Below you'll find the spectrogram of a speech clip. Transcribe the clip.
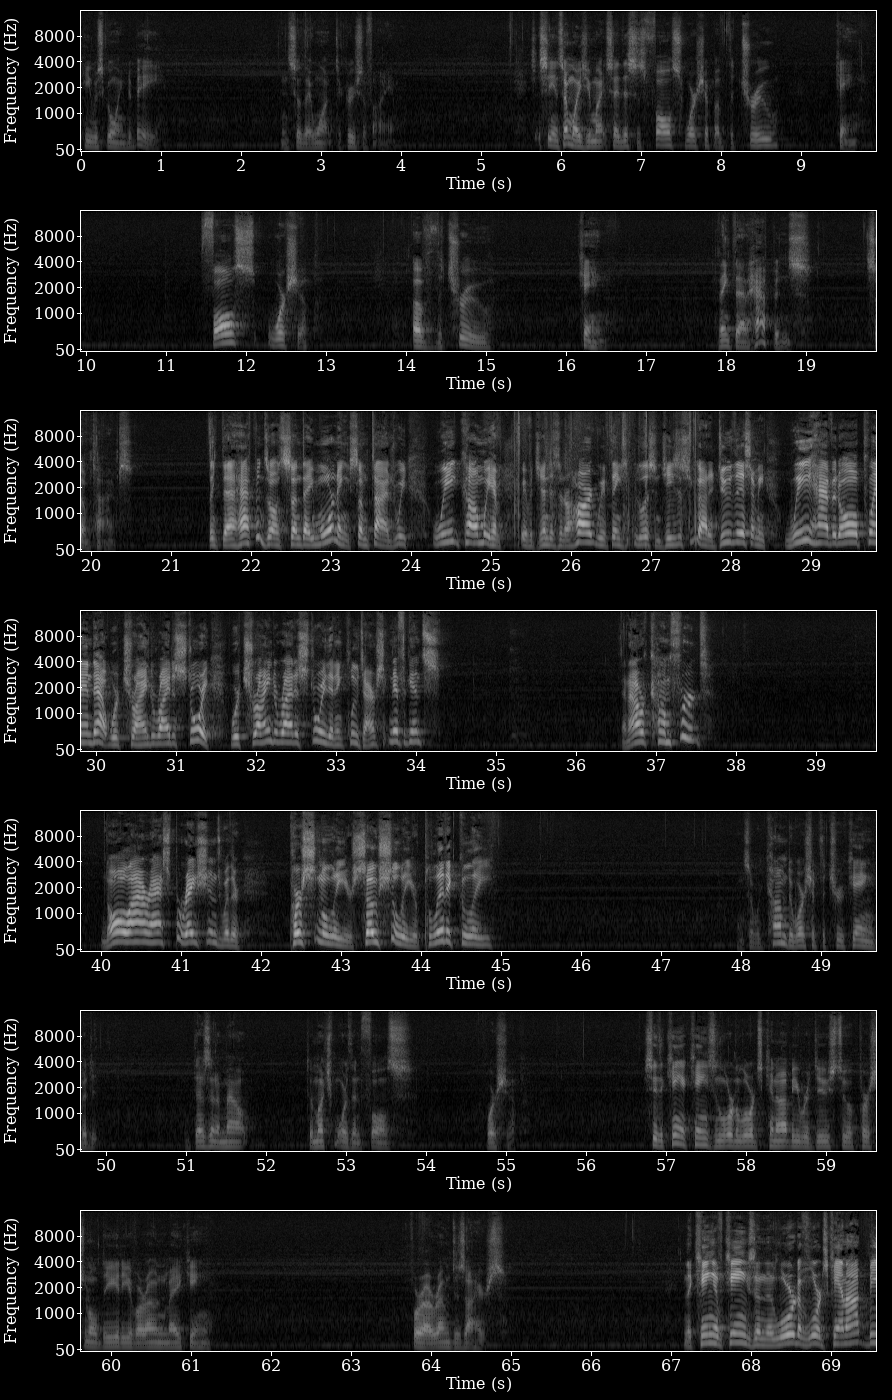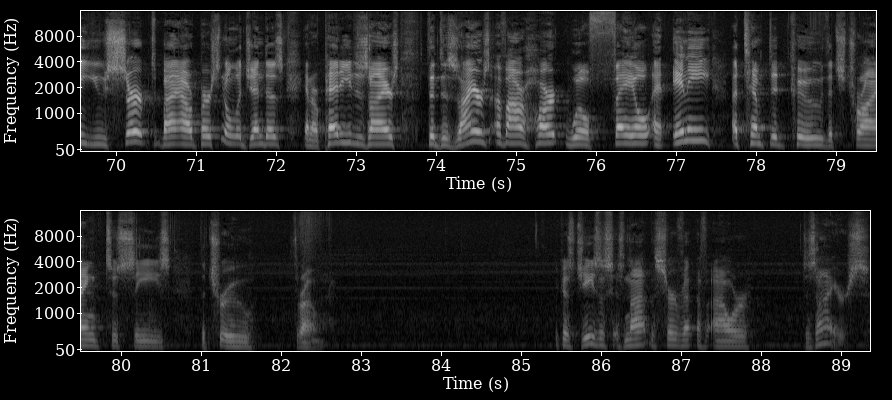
he was going to be. And so they want to crucify him. See, in some ways, you might say this is false worship of the true king. False worship of the true king. I think that happens sometimes. I think that happens on Sunday morning sometimes. We, we come, we have, we have agendas in our heart, we have things, listen, Jesus, you got to do this. I mean, we have it all planned out. We're trying to write a story. We're trying to write a story that includes our significance and our comfort and all our aspirations, whether personally or socially or politically. And so we come to worship the true King, but it, it doesn't amount to much more than false worship. See, the King of Kings and Lord of Lords cannot be reduced to a personal deity of our own making for our own desires. The King of Kings and the Lord of Lords cannot be usurped by our personal agendas and our petty desires. The desires of our heart will fail at any attempted coup that's trying to seize the true throne. Because Jesus is not the servant of our desires.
